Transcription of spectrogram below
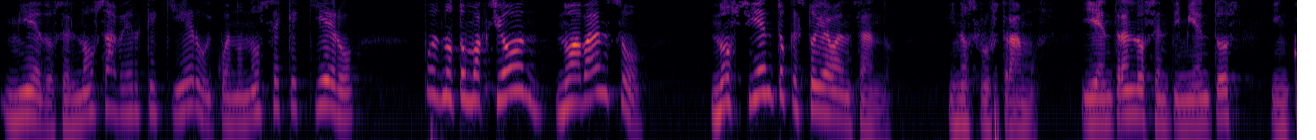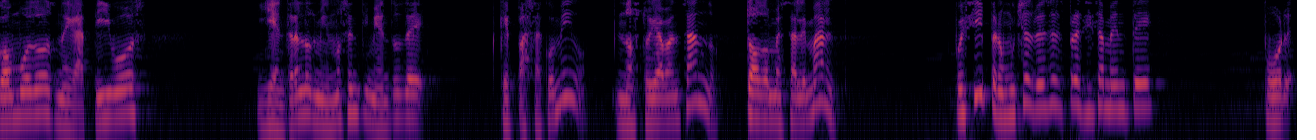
miedos, el no saber qué quiero. Y cuando no sé qué quiero, pues no tomo acción, no avanzo, no siento que estoy avanzando. Y nos frustramos. Y entran los sentimientos incómodos, negativos, y entran los mismos sentimientos de ¿qué pasa conmigo? No estoy avanzando, todo me sale mal. Pues sí, pero muchas veces precisamente por,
